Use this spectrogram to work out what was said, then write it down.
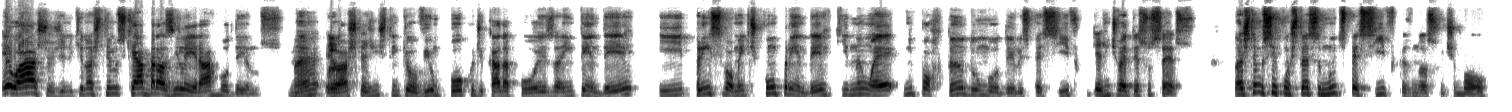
eu acho, Eugênio, que nós temos que abrasileirar modelos. Né? Eu acho que a gente tem que ouvir um pouco de cada coisa, entender e principalmente compreender que não é importando um modelo específico que a gente vai ter sucesso. Nós temos circunstâncias muito específicas no nosso futebol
